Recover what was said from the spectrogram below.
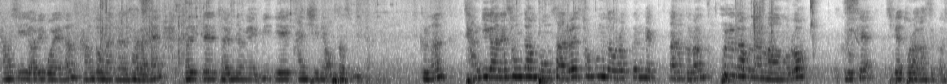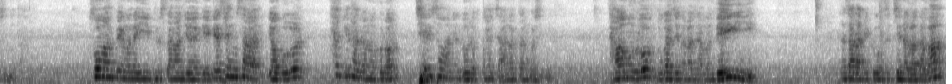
당시 여리고에는 강도 만난 사람의 절대절명의 위기에 관심이 없었습니다. 그는 장기간의 성전 봉사를 성공적으로 끝냈다는 그런 홀가분한 마음으로 그렇게 집에 돌아갔을 것입니다. 소망 때문에 이 불쌍한 여행객의 생사 여부를 확인하려는 그런 최소한의 노력도 하지 않았다는 것입니다. 다음으로 누가 지나가냐면 내인이 한 사람이 그곳을 지나가다가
